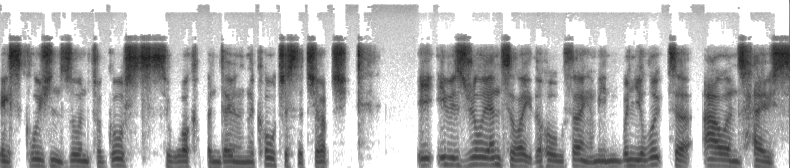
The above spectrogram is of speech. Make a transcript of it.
exclusion zone for ghosts to walk up and down in the Colchester church. He, he was really into like the whole thing. I mean, when you looked at Alan's house,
